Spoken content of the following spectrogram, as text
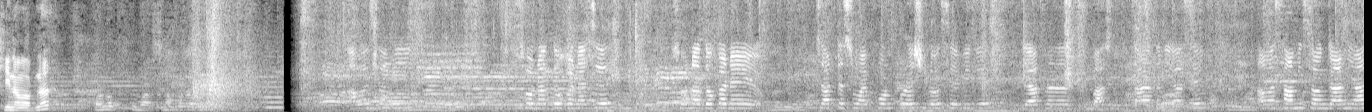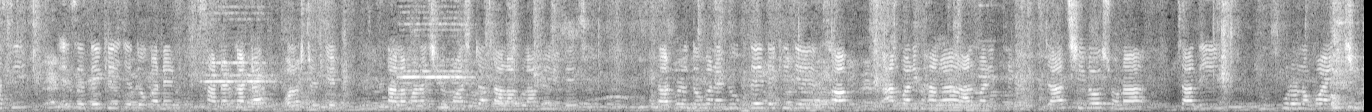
কি নাম আপনার? অনুপ কুমার সাহা। আমার স্বামী সোনার দোকান আছে। সোনার দোকানে চারটার সময় ফোন করেছিল সেবিকে যে আপনারা বাস তাড়াতাড়ি আসেন। আমার স্বামীর সঙ্গে আমি আসি, এসে দেখি যে দোকানের শাটার কাটা পলাস্টার গেট তালা মারা ছিল পাঁচটা তালাগুলো ভেঙে দিয়েছে। তারপরে দোকানে ঢুকতেই দেখি যে সব আলমারি ভাঙা, আলমারি থেকে যা ছিল, সোনা, চাঁদি, পুরনো কয়েন ছিল,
